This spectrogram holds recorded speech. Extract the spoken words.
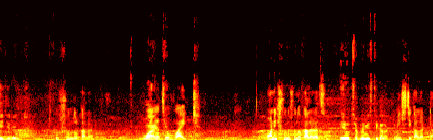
এই যে রেড। খুব সুন্দর কালার। হোয়াইট হচ্ছে হোয়াইট। অনেক সুন্দর সুন্দর কালার আছে। এই হচ্ছে আপনার মিষ্টি কালারটা। মিষ্টি কালারটা।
